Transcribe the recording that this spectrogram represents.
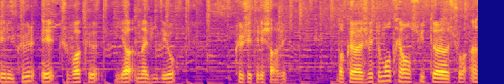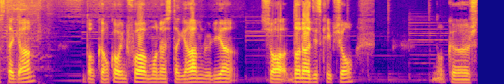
Pellicule et tu vois que il y a ma vidéo que j'ai téléchargée. Donc euh, je vais te montrer ensuite euh, sur Instagram. Donc encore une fois mon Instagram, le lien sera dans la description. Donc euh, je,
